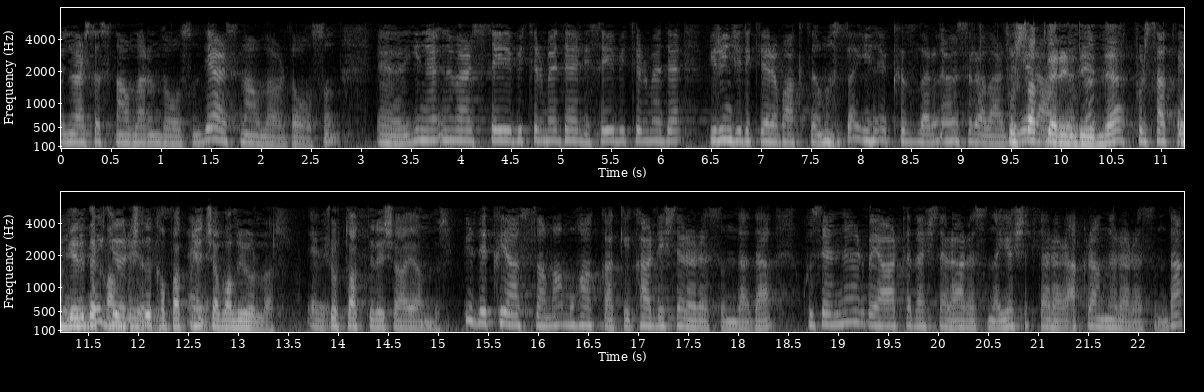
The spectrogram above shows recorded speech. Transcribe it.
üniversite sınavlarında olsun, diğer sınavlarda olsun, e, yine üniversiteyi bitirmede, liseyi bitirmede birinciliklere baktığımızda yine kızların ön sıralarda yer Fırsat aldığını, verildiğinde fırsat o geride kalmışlığı görüyoruz. kapatmaya Evet. çabalıyorlar. Evet. Çok takdire şayandır. Bir de kıyaslama muhakkak ki kardeşler arasında da, kuzenler veya arkadaşlar arasında, yaşıtlar, akranlar arasında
